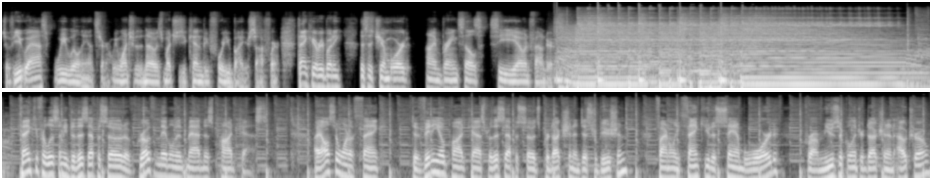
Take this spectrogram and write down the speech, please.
So if you ask, we will answer. We want you to know as much as you can before you buy your software. Thank you, everybody. This is Jim Ward. I'm BrainSell's CEO and founder. Thank you for listening to this episode of Growth Enablement Madness podcast. I also want to thank Divinio Podcast for this episode's production and distribution. Finally, thank you to Sam Ward for our musical introduction and outro.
